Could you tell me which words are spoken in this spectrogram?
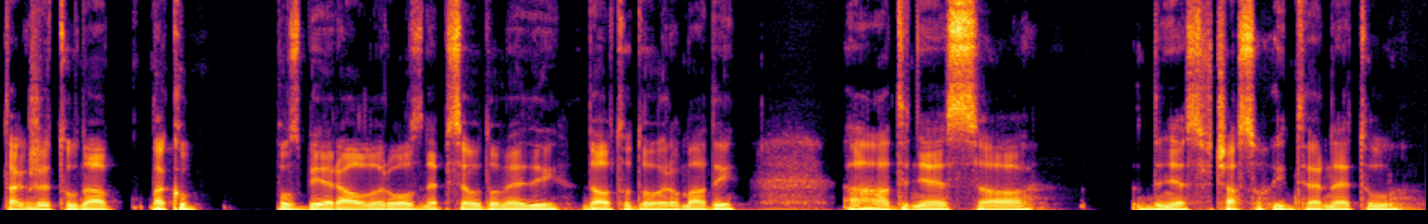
takže tu na, ako pozbieral rôzne pseudovedy, dal to dohromady a dnes, a dnes v časoch internetu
